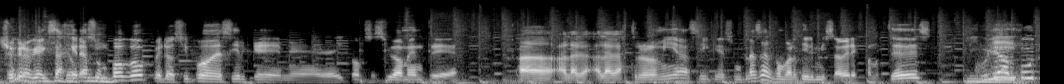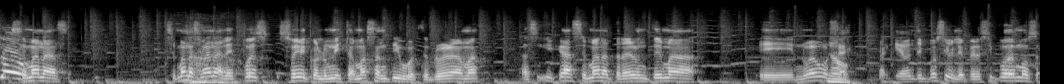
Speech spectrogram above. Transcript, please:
Yo creo que exageras un poco, pero sí puedo decir que me dedico obsesivamente a, a la, a la gastronomía, así que es un placer compartir mis saberes con ustedes. Lindo. Y Semanas, semana a semana después, soy el columnista más antiguo de este programa, así que cada semana traer un tema eh, nuevo No. ya es prácticamente imposible, pero sí podemos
